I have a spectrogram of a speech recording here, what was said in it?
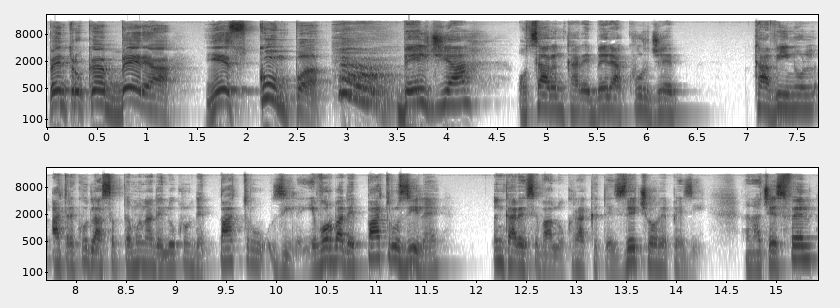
Pentru că berea e scumpă. Belgia, o țară în care berea curge ca vinul a trecut la săptămâna de lucru de 4 zile. E vorba de 4 zile în care se va lucra câte 10 ore pe zi. În acest fel,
